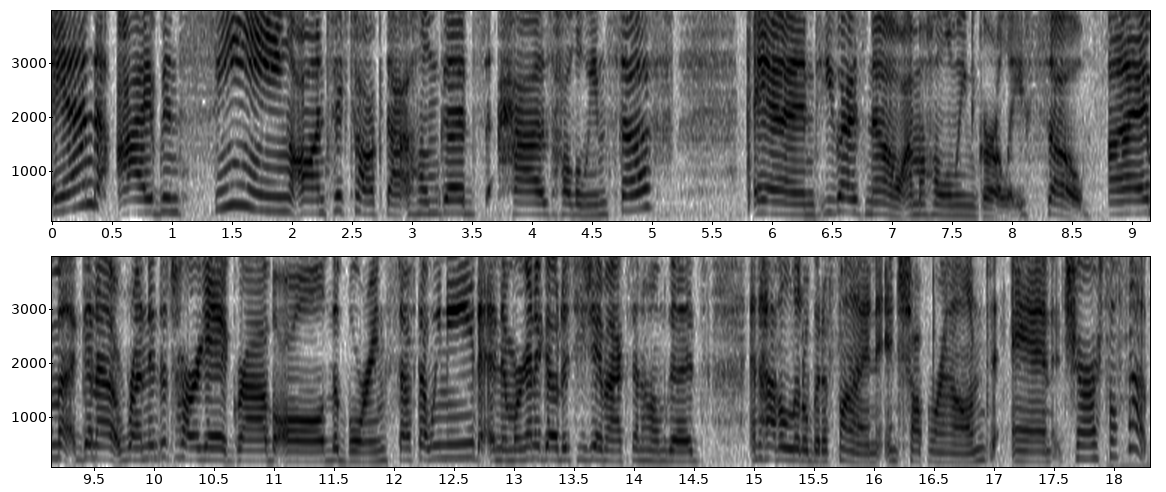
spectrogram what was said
And I've been seeing on TikTok that Home Goods has Halloween stuff and you guys know I'm a Halloween girly. So I'm gonna run into Target, grab all the boring stuff that we need, and then we're gonna go to TJ Maxx and Home Goods and have a little bit of fun and shop around and cheer ourselves up.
